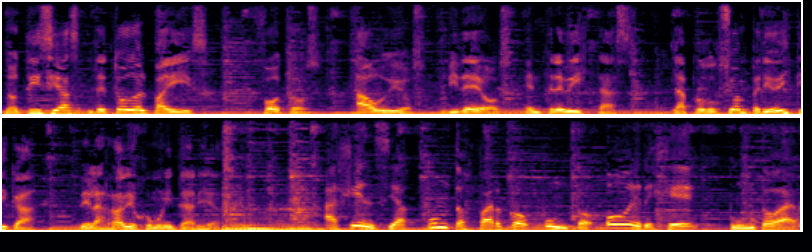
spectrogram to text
Noticias de todo el país, fotos, audios, videos, entrevistas, la producción periodística de las radios comunitarias. agencia.farco.org.ar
